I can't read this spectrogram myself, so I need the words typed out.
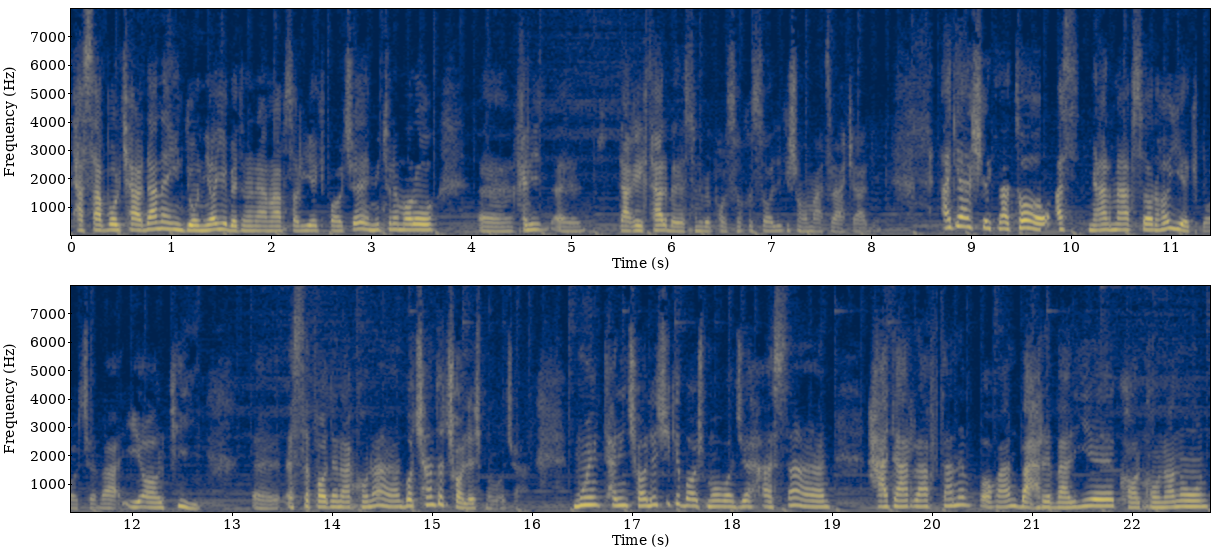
تصور کردن این دنیای بدون نرم افزار یک پارچه می‌تونه ما رو خیلی دقیق تر برسونه به پاسخ سوالی که شما مطرح کردید اگر شرکت ها از نرم افزارهای یک بارچه و ERP استفاده نکنن با چند تا چالش مواجه مهمترین چالشی که باش مواجه هستن هدر رفتن واقعا بهرهوری کارکنان اون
